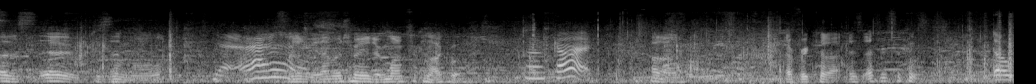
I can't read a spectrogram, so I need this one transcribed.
Oh, this- oh, because they're more. I Yeah. don't get that much money doing one freaking like Oh god. Hold on. Every colour is every freaking Oh,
